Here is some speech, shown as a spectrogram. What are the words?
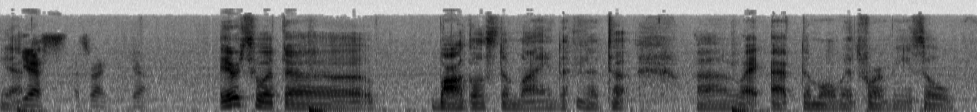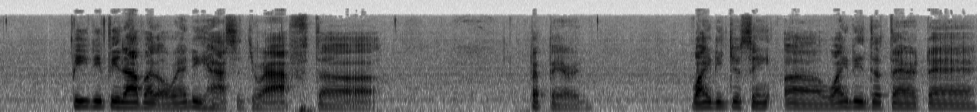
Yeah. yes, that's right. Yeah. Here's what uh, boggles the mind at the, uh, right at the moment for me. So, PDP Laban already has a draft uh, prepared. Why did you think? Uh, why did Duterte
